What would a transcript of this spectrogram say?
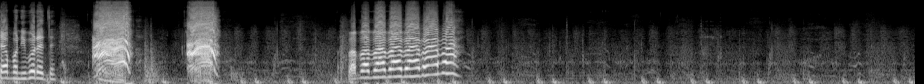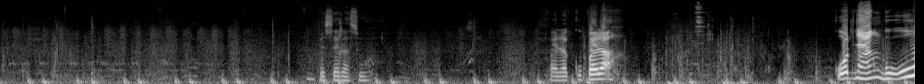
จับวันนี้บ่ได้จ้ะอ้าอ้าไปไปไปไปไปไปไปไปใส่ละสูไปละกูไปละกดยังบุอู้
